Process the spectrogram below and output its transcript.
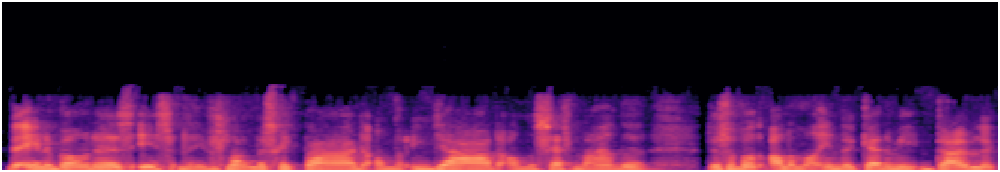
De ene bonus is levenslang beschikbaar, de andere een jaar, de andere zes maanden. Dus dat wordt allemaal in de Academy duidelijk.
